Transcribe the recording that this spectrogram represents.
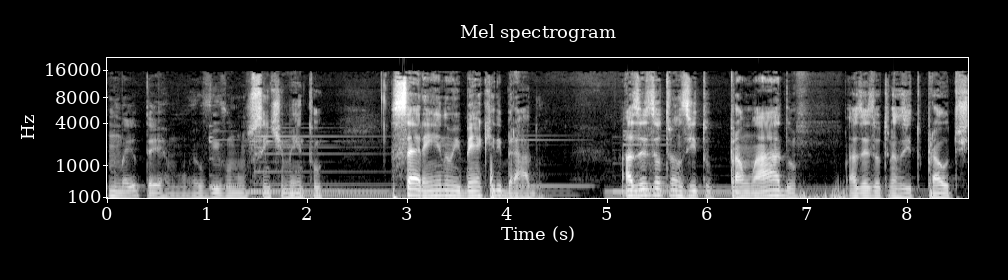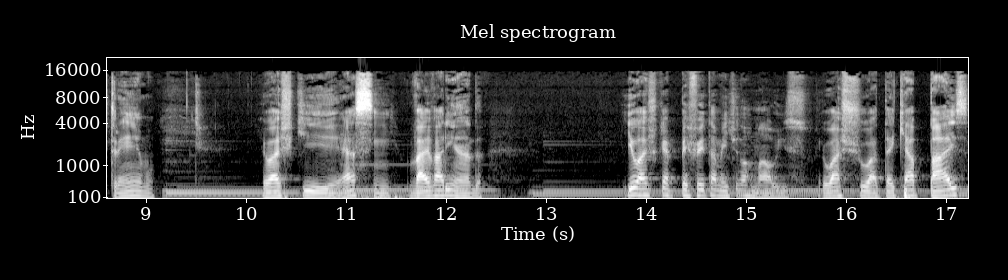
no meio termo. Eu vivo num sentimento sereno e bem equilibrado. Às vezes eu transito para um lado, às vezes eu transito para outro extremo. Eu acho que é assim, vai variando. E eu acho que é perfeitamente normal isso. Eu acho até que a paz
